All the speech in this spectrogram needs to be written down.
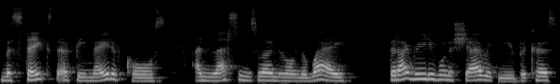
mistakes that have been made, of course, and lessons learned along the way that I really want to share with you. Because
